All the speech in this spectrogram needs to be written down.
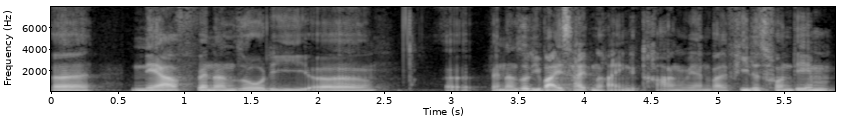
äh, nervt, wenn dann so die, äh, äh, wenn dann so die Weisheiten reingetragen werden, weil vieles von dem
